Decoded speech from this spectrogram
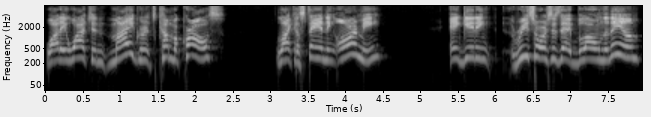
while they watching migrants come across like a standing army and getting resources that belong to them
